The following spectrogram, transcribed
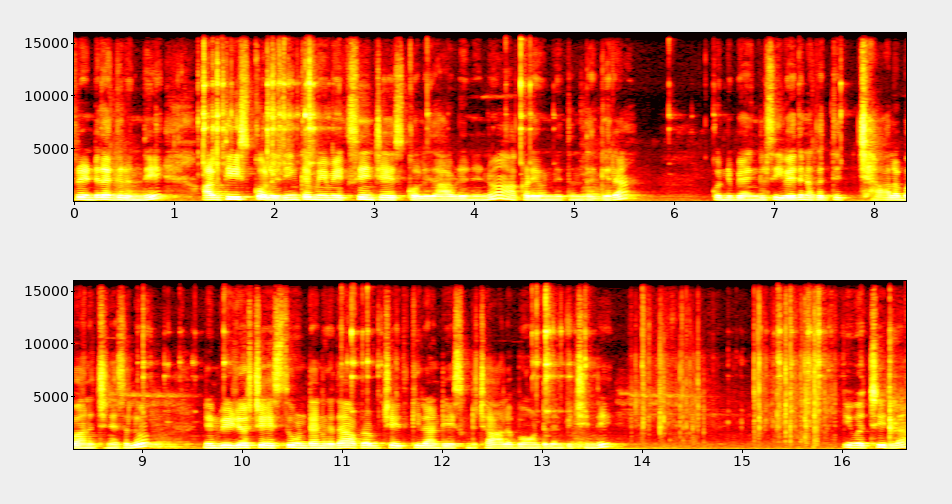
ఫ్రెండ్ దగ్గర ఉంది. అవి తీసుకోలేదు. ఇంకా మేము ఎక్స్చేంజ్ చేసుకోలేదు. ఆవిడ నేను అక్కడే ఉండే తన దగ్గర. కొన్ని బ్యాంగిల్స్ ఇవైతే నాకు అయితే చాలా బాగా నచ్చినాయి అసలు. నేను వీడియోస్ చేస్తూ ఉంటాను కదా అప్పుడప్పుడు చేతికి ఇలాంటివి వేసుకుంటే చాలా బాగుంటుంది అనిపించింది. ఇవి వచ్చి ఇలా.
